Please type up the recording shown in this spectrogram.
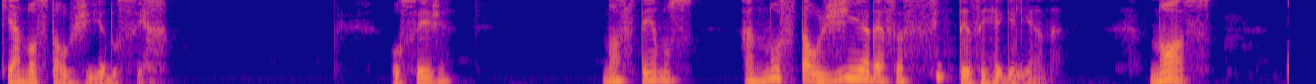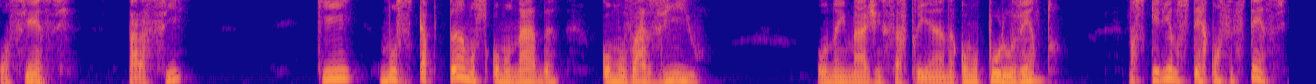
que é a nostalgia do ser. Ou seja, nós temos a nostalgia dessa síntese hegeliana. Nós, consciência, para si, que nos captamos como nada, como vazio, ou na imagem sartriana, como puro vento, nós queríamos ter consistência.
